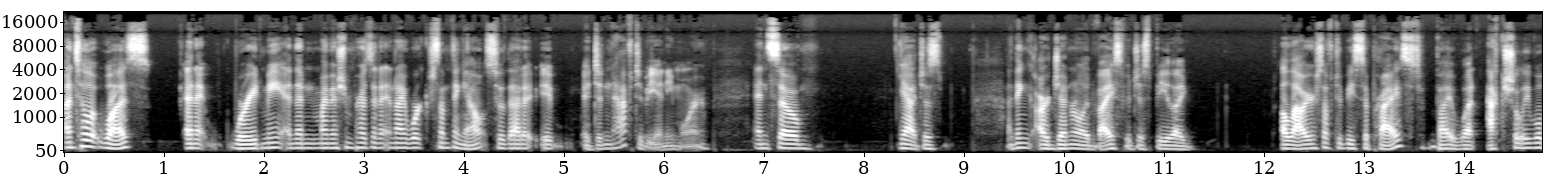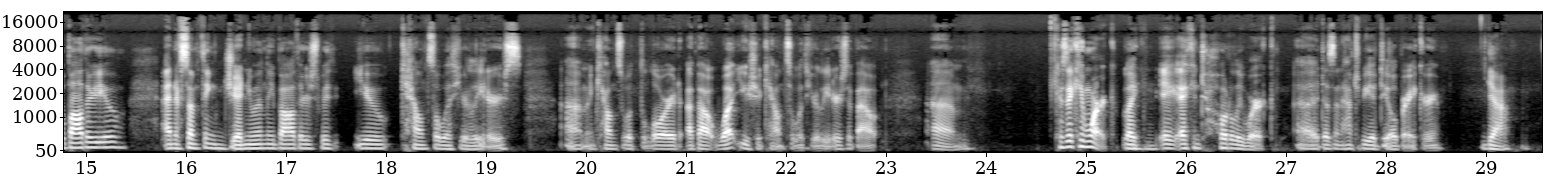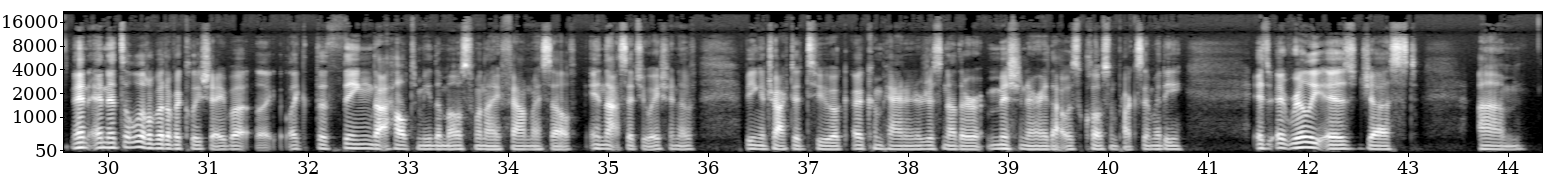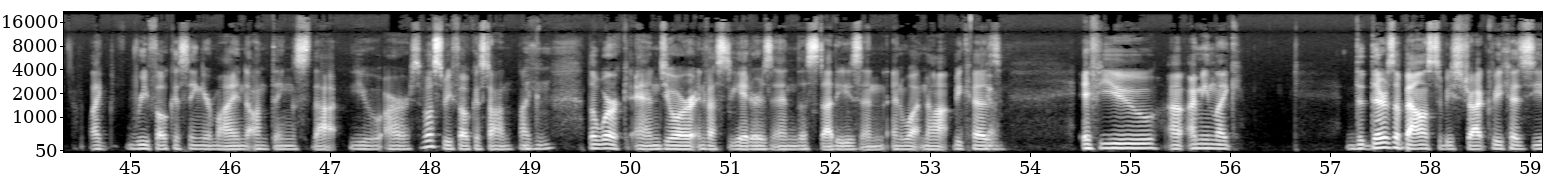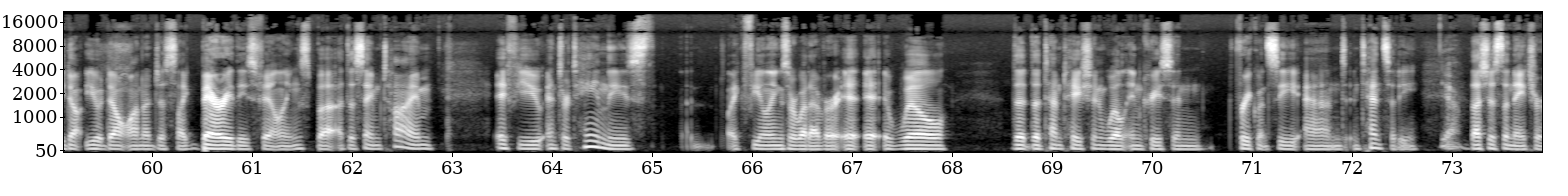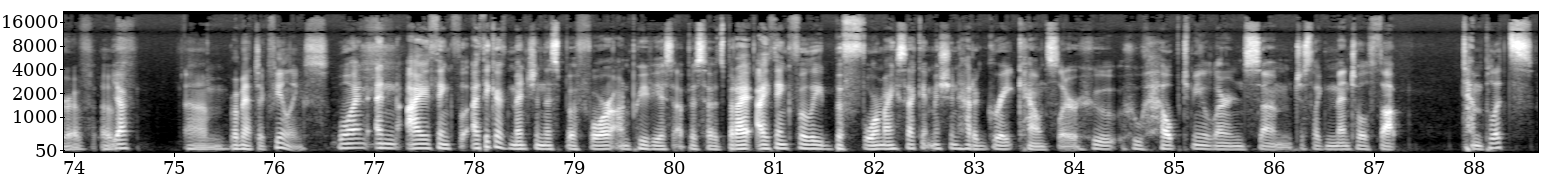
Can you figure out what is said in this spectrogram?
until it was. And it worried me. And then my mission president and I worked something out so that it, it, it didn't have to be anymore. And so, yeah, just I think our general advice would just be like allow yourself to be surprised by what actually will bother you. And if something genuinely bothers with you, counsel with your leaders um, and counsel with the Lord about what you should counsel with your leaders about. Because it can work. Like it, it can totally work. Uh, it doesn't have to be a deal breaker. Yeah. And and it's a little bit of a cliche, but like like the thing that helped me the most when I found myself in that situation of being attracted to a, a companion or just another missionary that was close in proximity, it it really is just um like refocusing your mind on things that you are supposed to be focused on, like Mhm. the work and your investigators and the studies and and whatnot. Because if you, uh, I mean, like th- there's a balance to be struck because you don't you don't want to just like bury these feelings, but at the same time, if you entertain these like feelings or whatever, it it, it will the the temptation will increase in frequency and intensity. Yeah. That's just the nature of of Yeah. um, romantic feelings. Well, and, and I think I think I've mentioned this before on previous episodes, but I, I thankfully before my second mission had a great counselor who who helped me learn some just like mental thought templates.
